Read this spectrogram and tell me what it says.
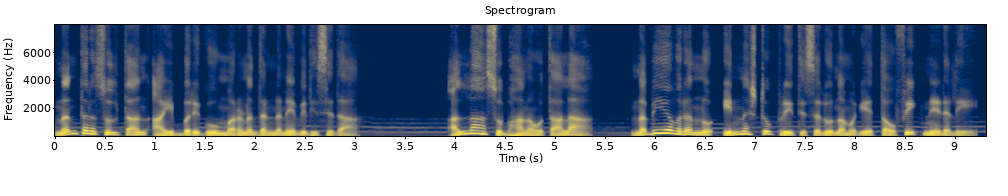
ನಂತರ ಸುಲ್ತಾನ್ ಆ ಇಬ್ಬರಿಗೂ ಮರಣದಂಡನೆ ವಿಧಿಸಿದ. ಅಲ್ಲಾ ಸುಭಾನವುತಾಲ ನಬಿಯವರನ್ನು ಇನ್ನಷ್ಟು ಪ್ರೀತಿಸಲು ನಮಗೆ ತೌಫೀಕ್ ನೀಡಲಿ.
